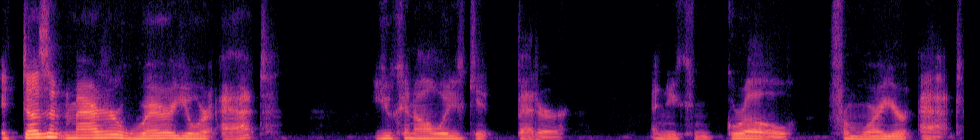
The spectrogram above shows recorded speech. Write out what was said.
it doesn't matter where you're at, you can always get better and you can grow from where you're at.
